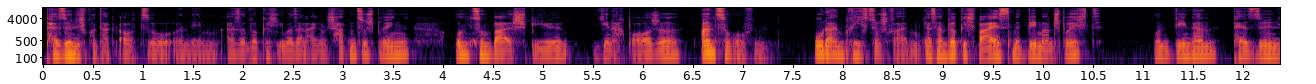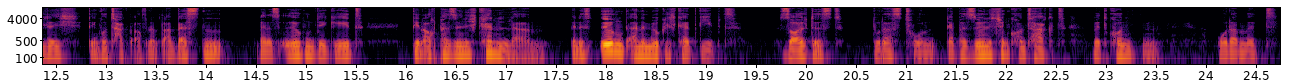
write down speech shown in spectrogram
persönlich Kontakt aufzunehmen, also wirklich über seinen eigenen Schatten zu springen und zum Beispiel, je nach Branche, anzurufen oder einen Brief zu schreiben, dass man wirklich weiß, mit wem man spricht und den dann persönlich den Kontakt aufnimmt. Am besten wenn es irgendwie geht, den auch persönlich kennenlernen. Wenn es irgendeine Möglichkeit gibt, solltest du das tun. Der persönliche Kontakt mit Kunden oder mit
